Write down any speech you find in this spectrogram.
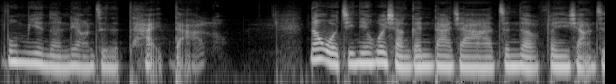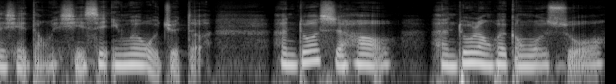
负面能量真的太大了。那我今天会想跟大家真的分享这些东西，是因为我觉得很多时候很多人会跟我说，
